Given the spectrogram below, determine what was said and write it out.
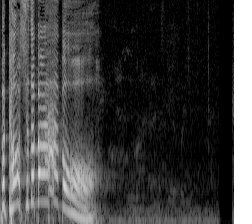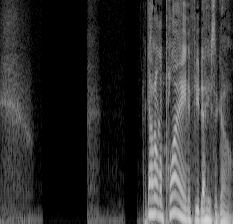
because of the Bible. I got on a plane a few days ago.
